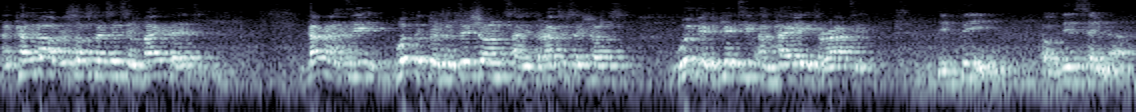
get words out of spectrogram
and caliber of resource persons invited guarantee both the presentations and interactive sessions will be educative and highly interactive. The theme of this seminar,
